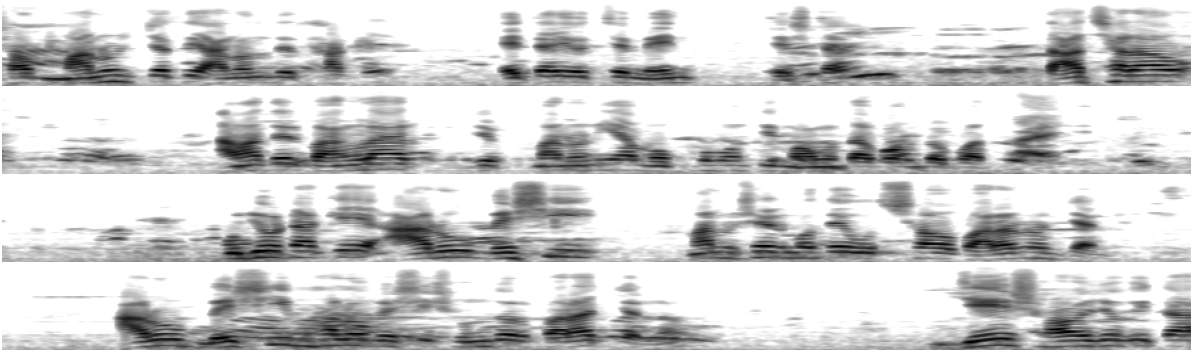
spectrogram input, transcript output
সব মানুষ যাতে আনন্দে থাকে, এটাই হচ্ছে মেইন চেষ্টা। তাছাড়াও আমাদের বাংলার যে মাননীয় মুখ্যমন্ত্রী মমতা বন্দ্যোপাধ্যায়, পুজোটাকে আরও বেশি মানুষের মধ্যে উৎসাহ বাড়ানোর জন্য আরও বেশি ভালো, বেশি সুন্দর করার জন্য যে সহযোগিতা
